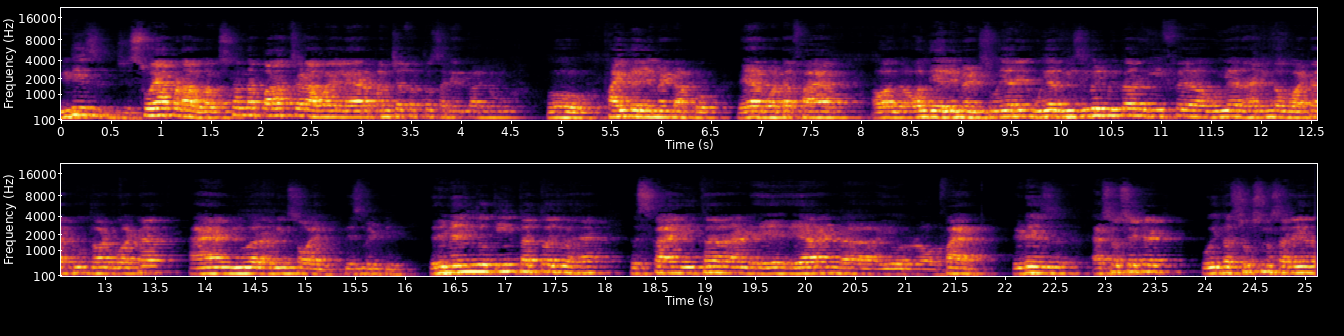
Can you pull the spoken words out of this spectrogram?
इट इज़ सोया पड़ा हुआ, उसके अंदर परत चढ़ा हुआ है लेयर पंच तत्व शरीर का जो फाइव एलिमेंट आपको air water fire all all the elements we are we are visible because if we are having the water two third water and you are having soil this mitti remaining जो तीन तत्व जो है sky ether and air and your fire it is associated with the sukshma sharir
